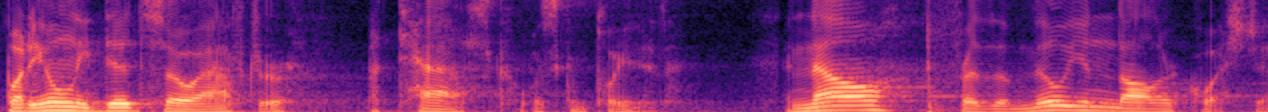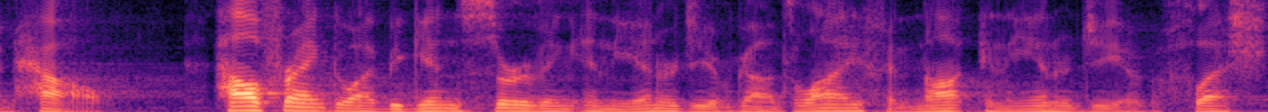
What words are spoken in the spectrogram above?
But he only did so after a task was completed. And now for the million dollar question how? How, Frank, do I begin serving in the energy of God's life and not in the energy of the flesh?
